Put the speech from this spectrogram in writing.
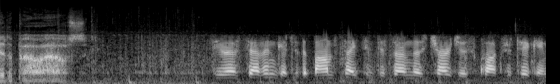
Near the powerhouse. Zero 07, get to the bomb sites and disarm those charges. Clocks are ticking.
